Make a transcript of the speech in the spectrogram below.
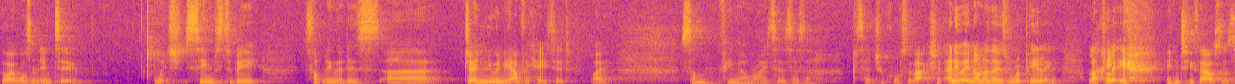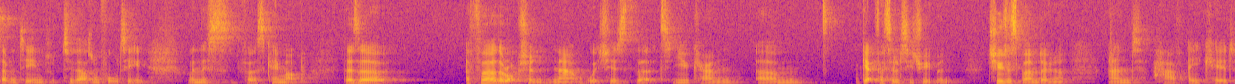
who I wasn't into, which seems to be something that is uh, genuinely advocated by some female writers as a potential course of action. Anyway, none of those were appealing. Luckily, in 2017, 2014, when this first came up, there's a, a further option now, which is that you can um, get fertility treatment, choose a sperm donor, and have a kid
